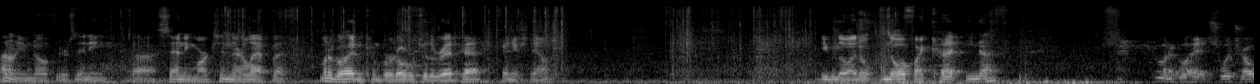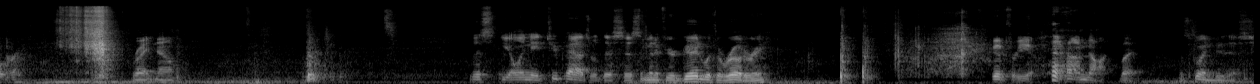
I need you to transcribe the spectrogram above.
I don't even know if there's any uh, sanding marks in there left, but I'm going to go ahead and convert over to the red pad, finish down. Even though I don't know if I cut enough, I'm going to go ahead and switch over right now. This You only need two pads with this system, and if you're good with a rotary, good for you. I'm not, but let's go ahead and do this.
